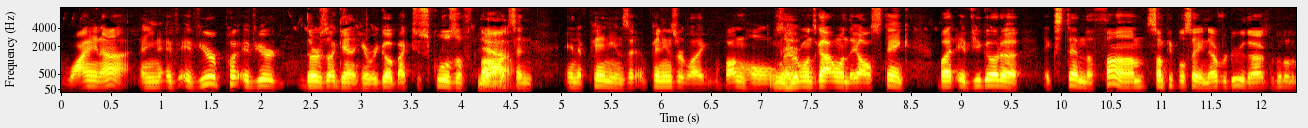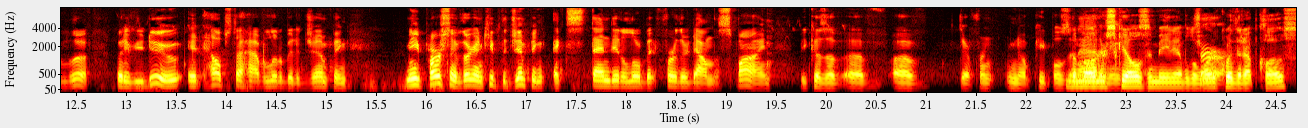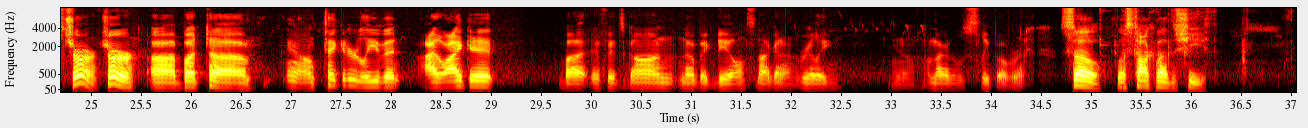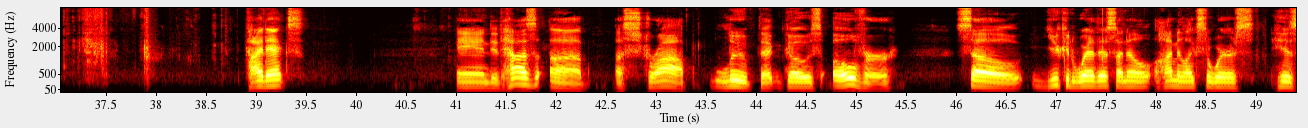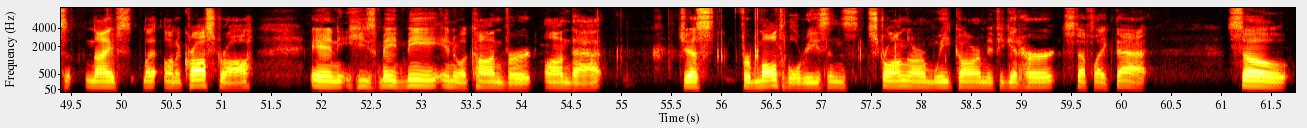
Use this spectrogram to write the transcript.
why not? I mean, if, if you're put if you're there's again here we go back to schools of Yeah. thoughts and and opinions. Opinions are like bungholes. Mhm. Everyone's got one. They all stink. But if you go to extend the thumb, some people say never do that. blah, blah, blah. But if you do, it helps to have a little bit of jimping. Me personally, if they're going to keep the jimping extended a little bit further down the spine because of, of, of different you know people's The motor skills and being able to Sure. work with it up close. Sure, sure. Uh, but uh, you know, take it or leave it. I like it, but if it's gone, no big deal. It's not going to really, you know, I'm not to sleep over it. So let's talk about the sheath. Kydex. and it has a, a strap loop that goes over so you could wear this. I know Jaime likes to wear his knives on a cross draw, and he's made me into a convert on that just for multiple reasons strong arm, weak arm, if you get hurt, stuff like that. So,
